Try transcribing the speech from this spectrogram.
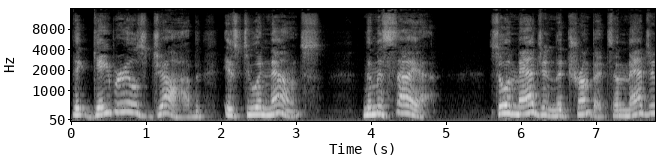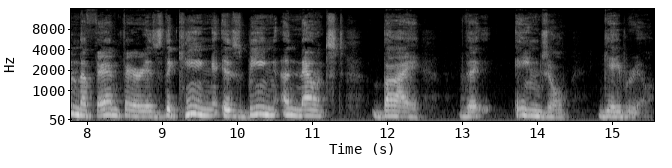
that Gabriel's job is to announce the Messiah. So imagine the trumpets, imagine the fanfare as the king is being announced by the angel Gabriel.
